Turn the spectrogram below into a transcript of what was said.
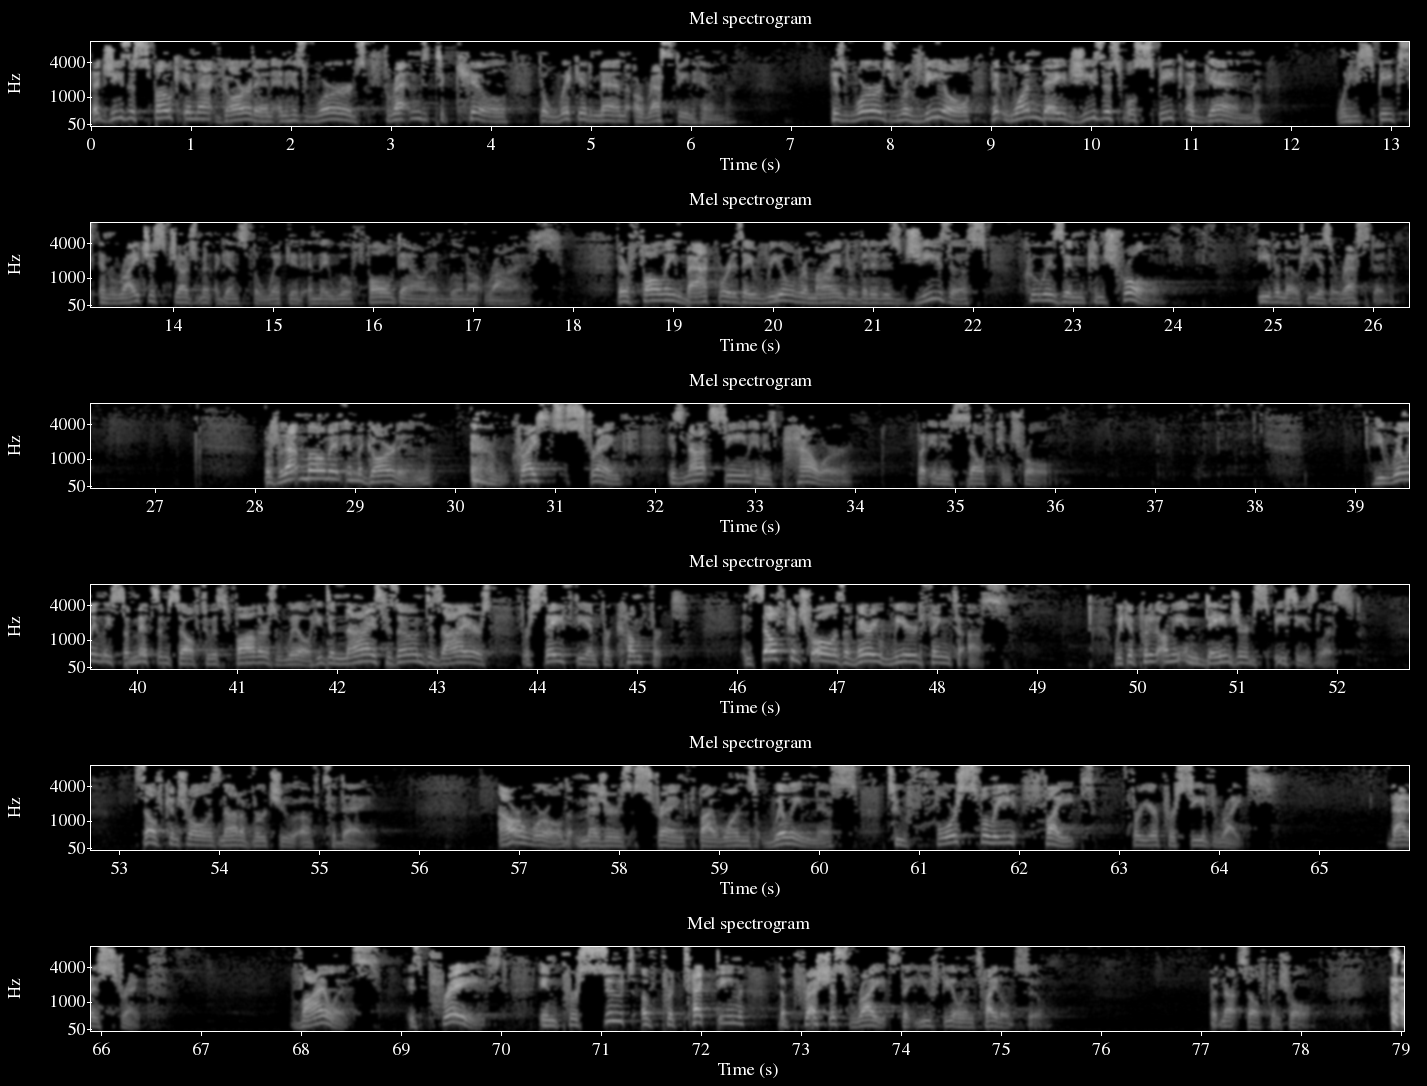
That Jesus spoke in that garden, and his words threatened to kill the wicked men arresting him. His words reveal that one day Jesus will speak again when he speaks in righteous judgment against the wicked, and they will fall down and will not rise. Their falling backward is a real reminder that it is Jesus who is in control, even though he is arrested. But for that moment in the garden, Christ's strength is not seen in his power, but in his self control. He willingly submits himself to his Father's will. He denies his own desires for safety and for comfort. And self control is a very weird thing to us. We could put it on the endangered species list. Self control is not a virtue of today. Our world measures strength by one's willingness to forcefully fight for your perceived rights. That is strength. Violence is praised in pursuit of protecting the precious rights that you feel entitled to, but not self control.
